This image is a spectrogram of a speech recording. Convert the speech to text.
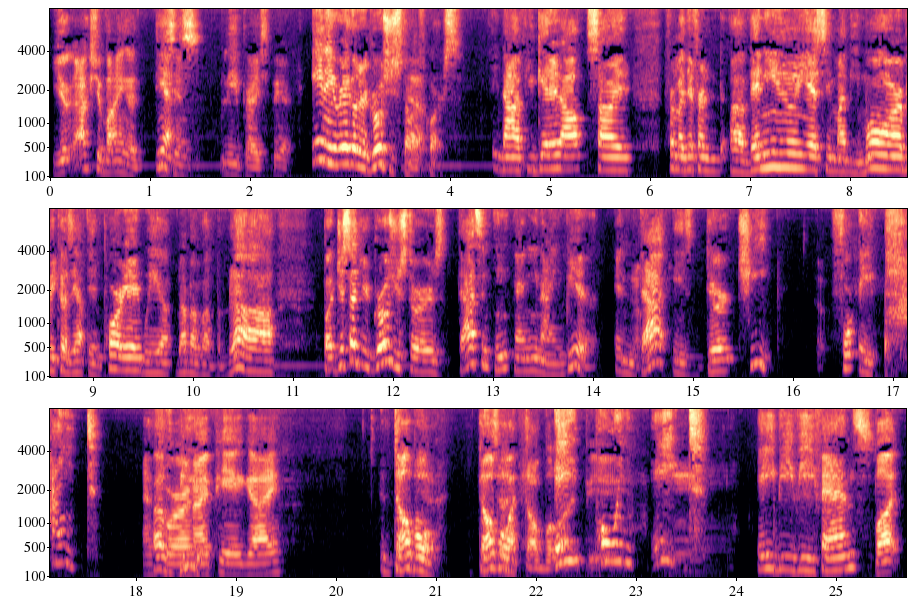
you're actually buying a Yes. decently priced beer. in a regular grocery store, Yeah. of course. Now, if you get it outside from a different uh, venue, yes, it might be more because you have to import it. We uh, blah blah blah blah blah. But just at your grocery stores, that's an eight ninety nine beer, and Yeah. that is dirt cheap Yeah. for a pint. And for an. IPA guy, Double, double, It's a double eight point eight ABV fans. but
